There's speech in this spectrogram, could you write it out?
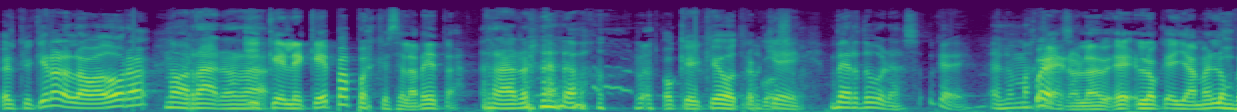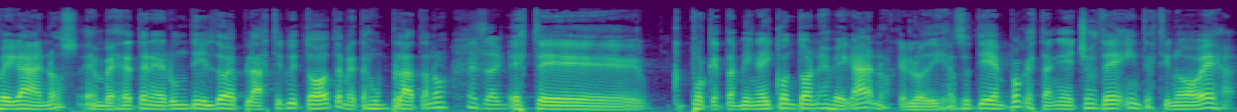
el que quiera la lavadora No, raro, raro. y que le quepa, pues que se la meta. Raro la lavadora. Ok, ¿qué otra Ok, cosa? verduras. Ok, es lo más Bueno, la- eh, lo que llaman los veganos, en vez de tener un dildo de plástico y todo, te metes un plátano. Exacto. Este, porque también hay condones veganos, que lo dije hace tiempo, que están hechos de intestino de oveja.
